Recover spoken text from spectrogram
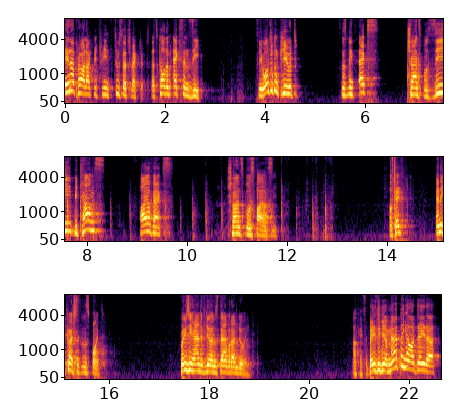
inner product between two such vectors. Let's call them x and z. So you want to compute, so this means x transpose z becomes phi of x transpose phi of z. Okay? Any questions at this point? Raise your hand if you understand what I'm doing. Okay, so basically we are mapping our data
